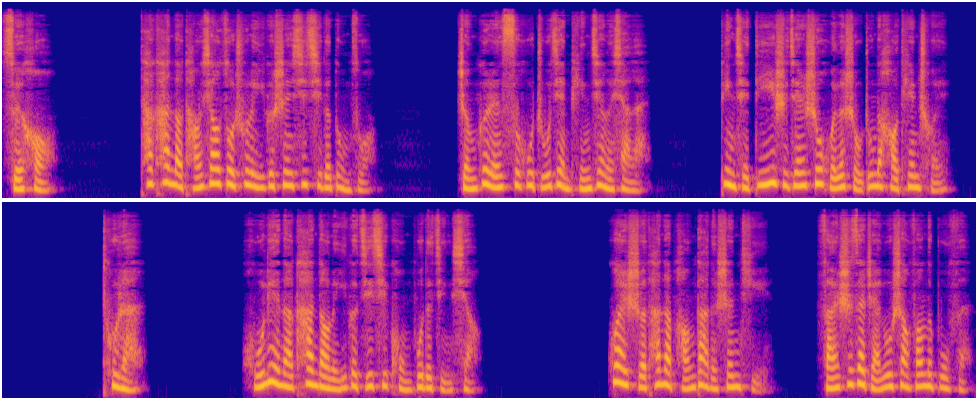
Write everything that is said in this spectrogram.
随后，他看到唐潇做出了一个深吸气的动作，整个人似乎逐渐平静了下来，并且第一时间收回了手中的昊天锤。突然，胡列娜看到了一个极其恐怖的景象：怪蛇它那庞大的身体，凡是在窄路上方的部分，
